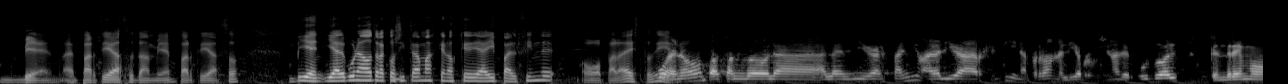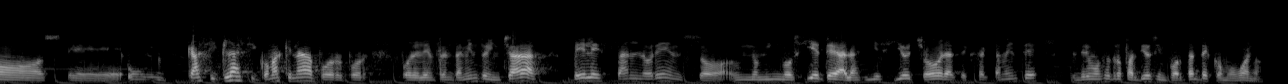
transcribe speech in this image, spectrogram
Bien, partidazo también, partidazo. Bien, ¿y alguna otra cosita más que nos quede ahí para el fin de...? O para estos días. Bueno, pasando a la Liga Española, a la Liga Argentina, perdón, la Liga Profesional de Fútbol, tendremos eh, un casi clásico, más que nada por, por, por el enfrentamiento de hinchadas, Vélez San Lorenzo, un domingo 7 a las 18 horas exactamente. Tendremos otros partidos importantes como, bueno,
